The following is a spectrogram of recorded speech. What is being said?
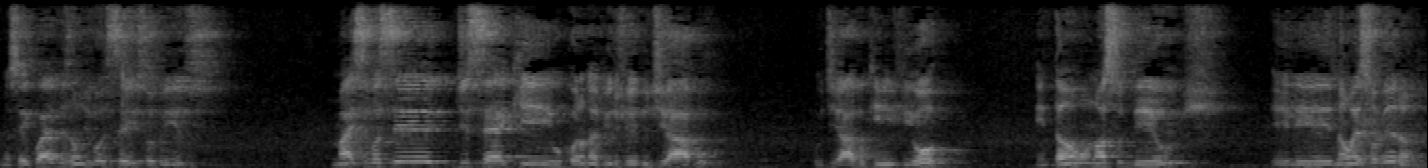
Não sei qual é a visão de vocês sobre isso. Mas se você disser que o coronavírus veio do diabo, o diabo que enviou, então o nosso Deus, ele não é soberano.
